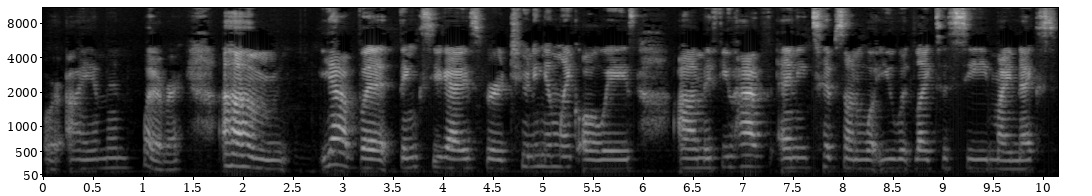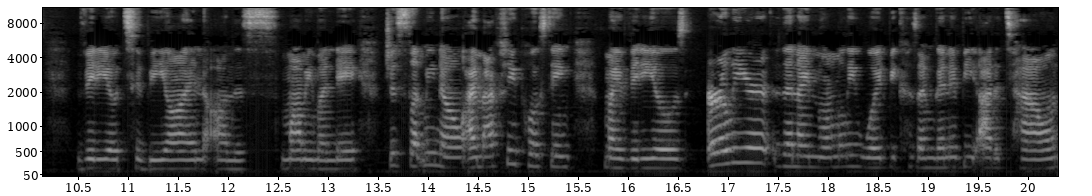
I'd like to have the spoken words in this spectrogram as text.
or I am in, whatever. Um, yeah, but thanks you guys for tuning in like always. Um, if you have any tips on what you would like to see my next video to be on on this Mommy Monday, just let me know. I'm actually posting my videos earlier than I normally would because I'm going to be out of town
